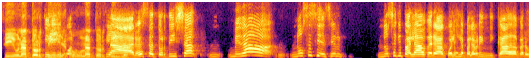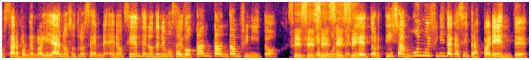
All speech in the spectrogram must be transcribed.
Sí, una tortilla, como una tortilla. Claro, esa tortilla mm, me da, no sé si decir, no sé qué palabra, cuál es la palabra indicada para usar, porque en realidad nosotros en, Occidente no tenemos algo tan, tan, tan finito. Sí, sí, es sí. Como una especie de tortilla muy, muy finita, casi transparente.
